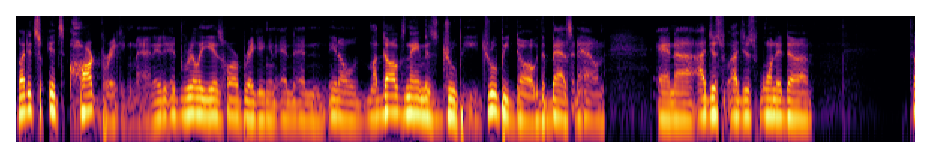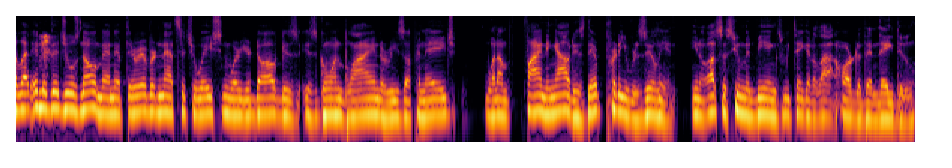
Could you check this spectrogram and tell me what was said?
But it's it's heartbreaking, man. It it really is heartbreaking. And and and you know, my dog's name is Droopy, Droopy Dog, the Basset Hound. And uh, I just I just wanted uh, to let individuals know, man, if they're ever in that situation where your dog is is going blind or he's up in age, what I'm finding out is they're pretty resilient. You know, us as human beings, we take it a lot harder than they do.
